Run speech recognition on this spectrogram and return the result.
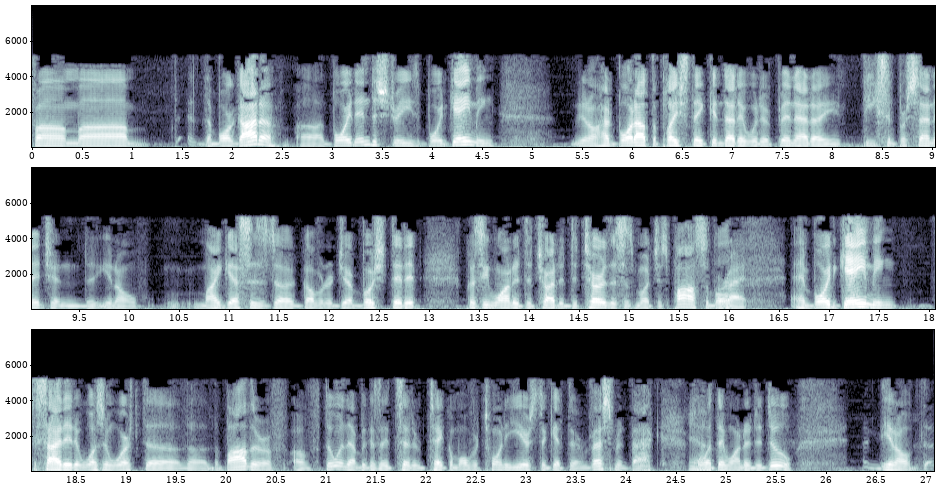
from um, the Borgata uh, Boyd Industries Boyd Gaming you know had bought out the place thinking that it would have been at a decent percentage and you know my guess is uh, Governor Jeb Bush did it because he wanted to try to deter this as much as possible right. and Boyd Gaming decided it wasn't worth the the, the bother of, of doing that because they said it would take them over 20 years to get their investment back Yeah. for what they wanted to do you know, th-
